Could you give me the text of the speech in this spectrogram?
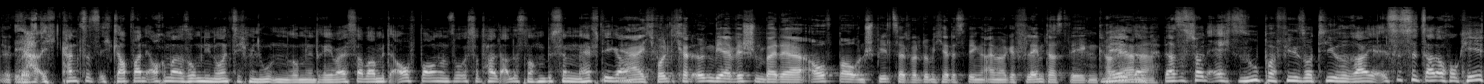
äh, Quest? Ähm, Ja, ich kann's jetzt, ich glaube, waren auch immer so um die 90 Minuten so um den Dreh, weißt du, aber mit Aufbauen und so ist das halt alles noch ein bisschen heftiger. Ja, ich wollte dich gerade irgendwie erwischen bei der Aufbau- und Spielzeit, weil du mich ja deswegen einmal geflamed hast wegen Nee, Caverna. da, das ist schon echt super viel Sortiererei. Es ist jetzt halt auch okay,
